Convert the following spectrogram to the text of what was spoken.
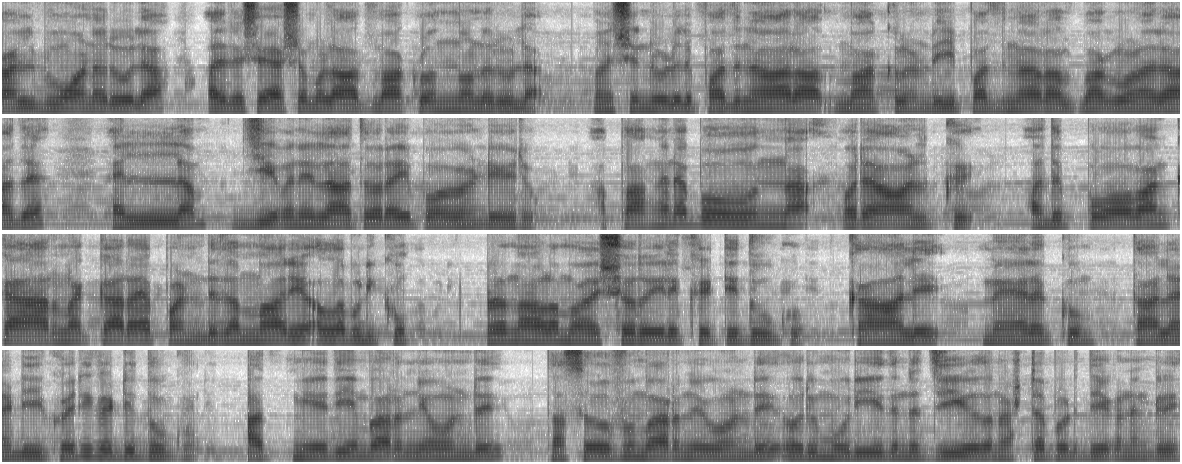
കൽബും അണരൂല. അതിന് ശേഷമുള്ള ആത്മാക്കളൊന്നും ഉണരൂല മനുഷ്യന്റെ ഉള്ളിൽ പതിനാറ് ആത്മാക്കളുണ്ട്. ഈ പതിനാറ് ആത്മാക്കൾ ഉണരാതെ എല്ലാം ജീവനില്ലാത്തവരായി പോകേണ്ടി വരും. അപ്പൊ അങ്ങനെ പോകുന്ന ഒരാൾക്ക് അത് പോവാൻ കാരണക്കാരായ പണ്ഡിതന്മാരെ അള്ള പിടിക്കും. നാളെ മഹേശ്വറയിൽ കെട്ടി തൂക്കും കാൽ മേലക്കും തല അടിക്കുവരി കെട്ടി തൂക്കും ആത്മീയതയും പറഞ്ഞുകൊണ്ട് തസൂഫും പറഞ്ഞുകൊണ്ട് ഒരു മുരീദിന്റെ ജീവിതം നഷ്ടപ്പെടുത്തിയേക്കണമെങ്കിൽ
